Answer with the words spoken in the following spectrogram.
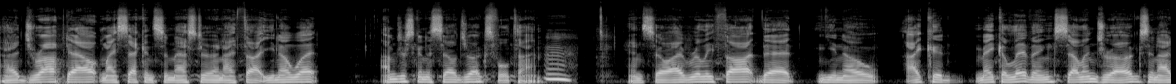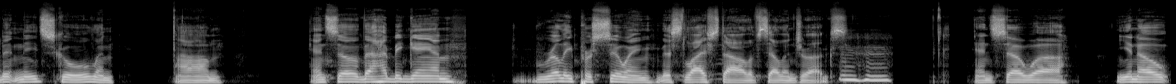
I dropped out my second semester, and I thought, you know what, I'm just going to sell drugs full time, and so I really thought that you know I could make a living selling drugs, and I didn't need school, and um, and so that I began really pursuing this lifestyle of selling drugs. And so, uh, you know,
